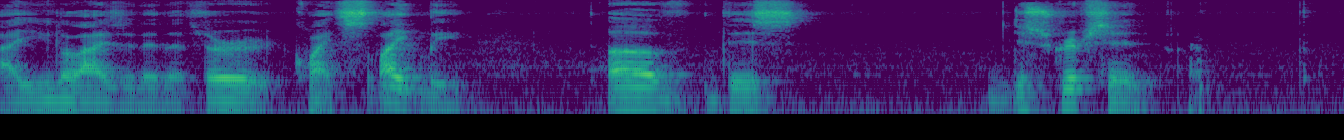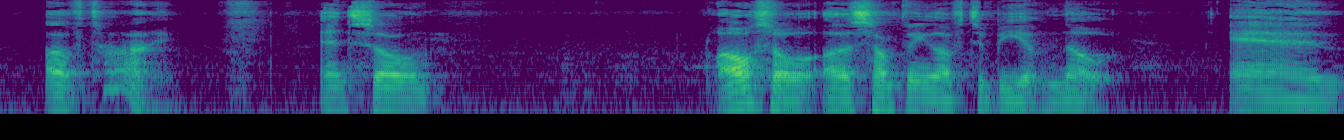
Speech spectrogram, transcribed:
I utilize it in the third quite slightly, of this description of time. And so, also uh, something of to be of note. And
